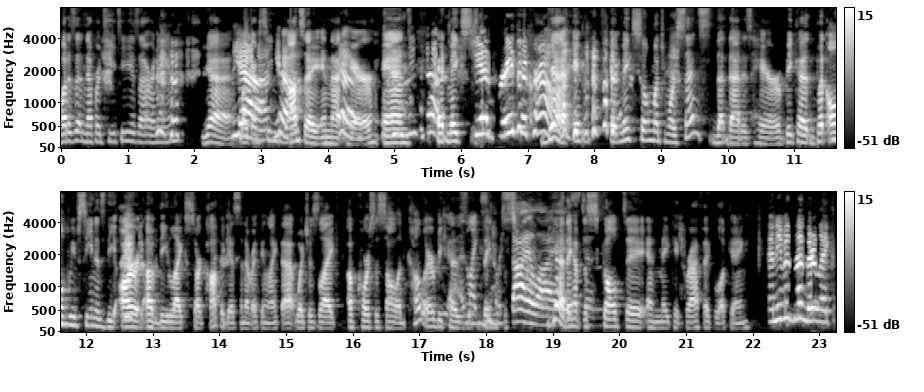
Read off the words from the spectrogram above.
what is it? Nefertiti is that her name? Yeah, yeah. Like I've seen Beyonce in that hair, and it makes she had braids and a crown. Yeah, like, it, it makes so much more sense that that is hair because, but all we've mm-hmm. seen is the art of the like sarcophagus and everything like that, which is like, of course, a solid color because and, like they have to stylized. Yeah, they have to sculpt it and make it graphic looking. And even then, they're like,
